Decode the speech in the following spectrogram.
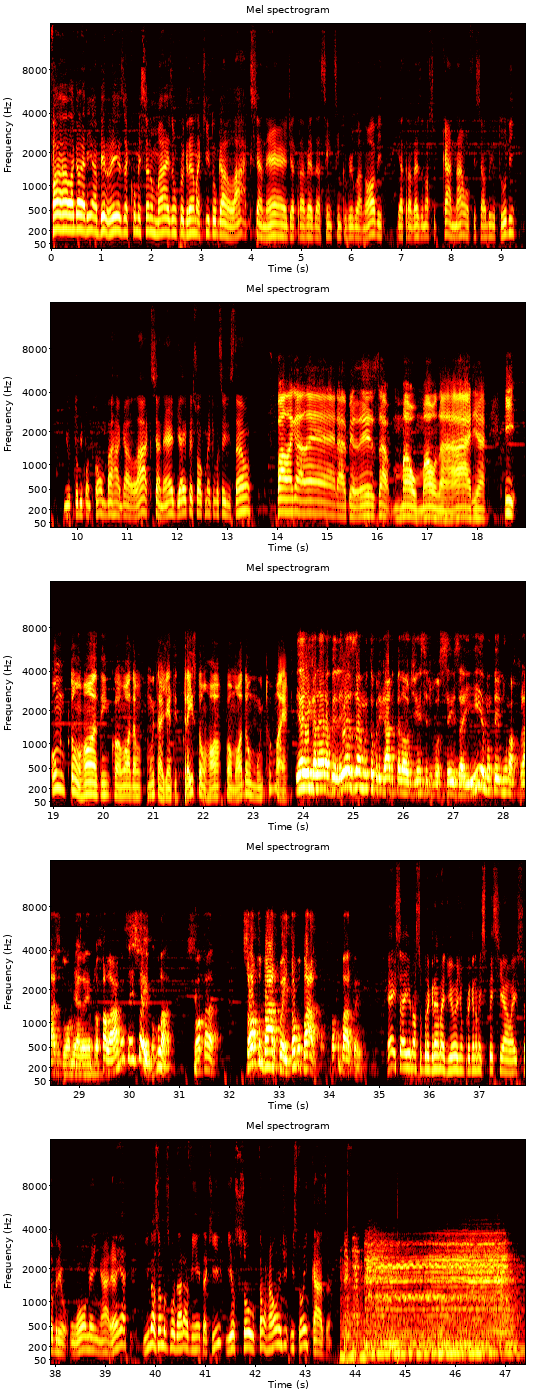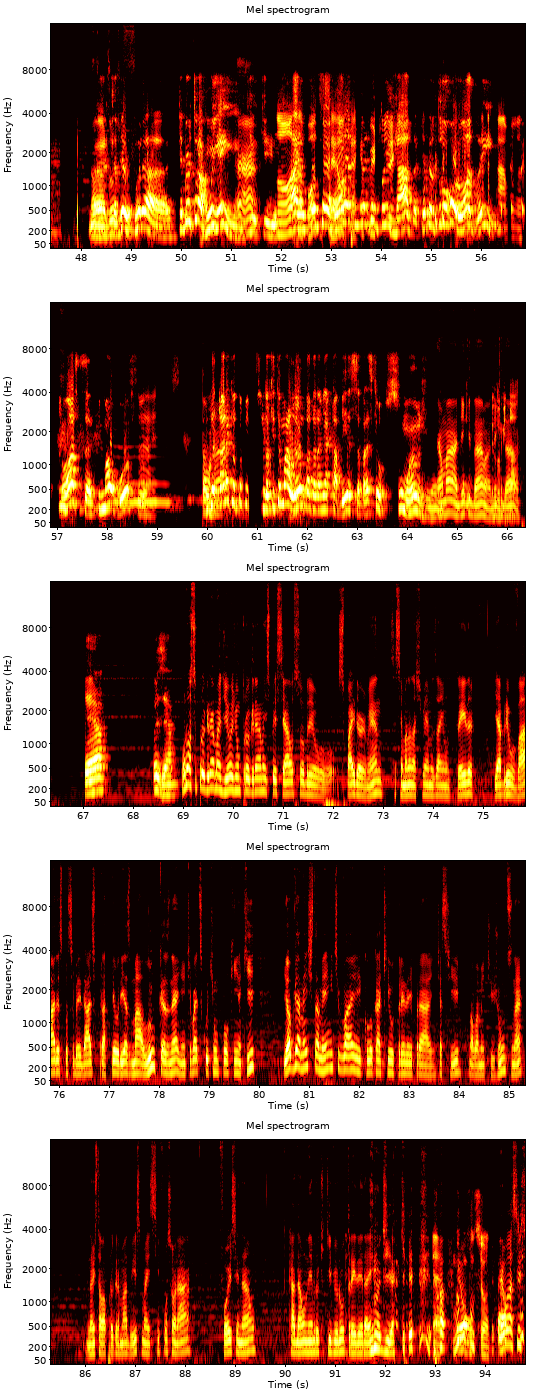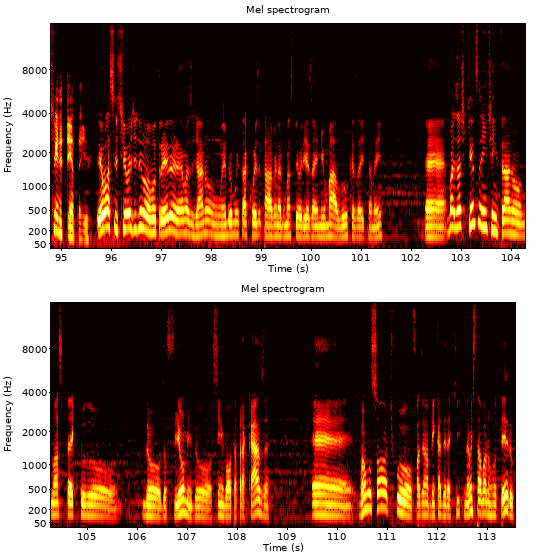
Fala galerinha, beleza? Começando mais um programa aqui do Galáxia Nerd através da 105,9 e através do nosso canal oficial do YouTube, youtube.com/barra Galáxia Nerd. E aí pessoal, como é que vocês estão? Fala galera, beleza? Mal mal na área. E um Tom Holland incomoda muita gente, três Tom Holland incomodam muito mais. E aí, galera, beleza? Muito obrigado pela audiência de vocês aí. Eu não tenho nenhuma frase do Homem-Aranha para falar, mas é isso aí, vamos lá. Soca, soca o barco aí, toca o barco, toca o barco aí. É isso aí, o nosso programa de hoje, um programa especial aí sobre o Homem-Aranha. E nós vamos rodar a vinheta aqui. E eu sou o Tom Holland e estou em casa. Ah, que abertura, que abertura ruim, hein? É. Que, que... Nossa, ah, eu tô do céu, Holland, cara, que mas eu tô abertura- em casa. Que abertura horrorosa, hein? Ah, mano. Nossa, que mau gosto. Ai, Tom o detalhe é que eu tô pensando aqui, tem uma lâmpada na minha cabeça, parece que eu sou um anjo. É mano. uma Jinkidama, Iluminado. Jinkidama. É, pois é. O nosso programa de hoje é um programa especial sobre o Spider-Man. Essa semana nós tivemos aí um trailer e abriu várias possibilidades para teorias malucas, né? A gente vai discutir um pouquinho aqui. E obviamente também a gente vai colocar aqui o trailer pra gente assistir novamente juntos, né? Não estava programado isso, mas se funcionar, foi, se não, cada um lembra o que, que viu no trailer aí no dia. Que é, não eu, funciona. eu assisti ele tenta isso? eu assisti hoje de novo o trailer, né? Mas já não lembro muita coisa. Tava vendo algumas teorias aí meio malucas aí também. É, mas acho que antes da gente entrar no, no aspecto do, do, do filme, do Sem Volta pra Casa, é, vamos só, tipo, fazer uma brincadeira aqui que não estava no roteiro.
